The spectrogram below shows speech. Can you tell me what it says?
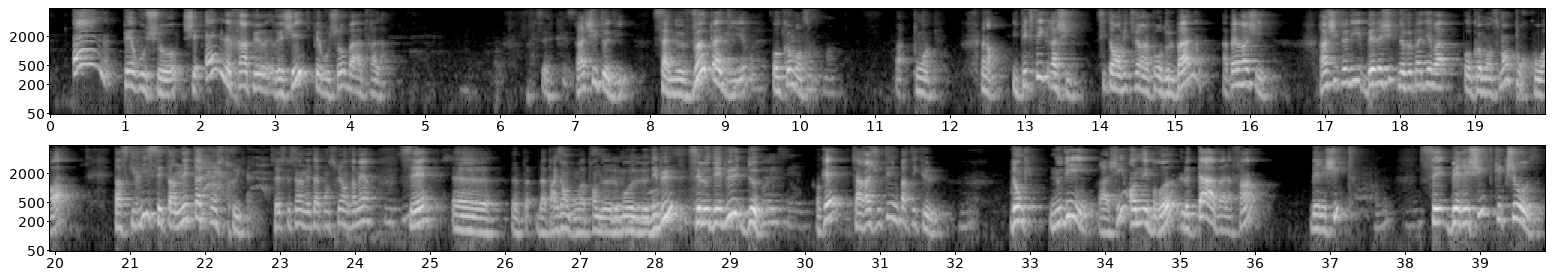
Perusho, She'en Lecha Reshit, Perusho Ba'atrala. Rachid te dit, ça ne veut pas dire au commencement. Point. Maintenant, il t'explique Rachid. Si tu as envie de faire un cours d'Ulpan, appelle Rachid. Rachid te dit, Bereshit ne veut pas dire au commencement. Pourquoi? Parce qu'il dit c'est un état construit. Vous savez ce que c'est un état construit en grammaire? C'est, euh, euh, bah, par exemple, on va prendre le mot le début. C'est le début de. Ok? Tu as rajouté une particule. Donc, nous dit Rashi, en hébreu, le tav à la fin, Bereshit, c'est Bereshit quelque chose.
